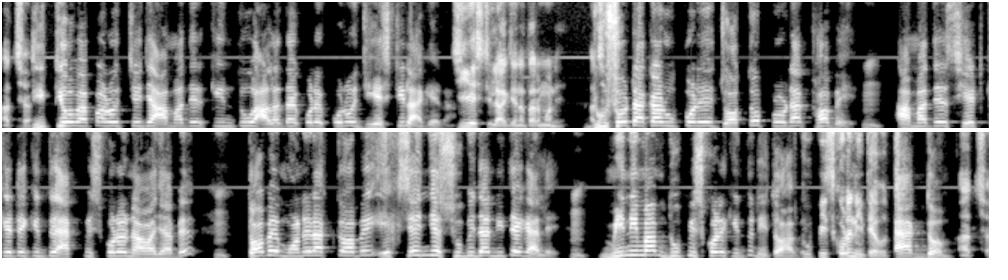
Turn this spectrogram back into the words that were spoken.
আচ্ছা। দ্বিতীয় ব্যাপার হচ্ছে যে আমাদের কিন্তু আলাদা করে কোনো জিএসটি লাগে না। জিএসটি লাগছে না তার মানে। আচ্ছা। দুশো টাকার উপরে যত প্রোডাক্ট হবে। আমাদের সেট কেটে কিন্তু এক পিস করে নেওয়া যাবে। তবে মনে রাখতে হবে এক্সচেঞ্জের সুবিধা নিতে গেলে মিনিমাম দু পিস করে কিন্তু নিতে হবে। দু পিস করে নিতে হচ্ছে। একদম। আচ্ছা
